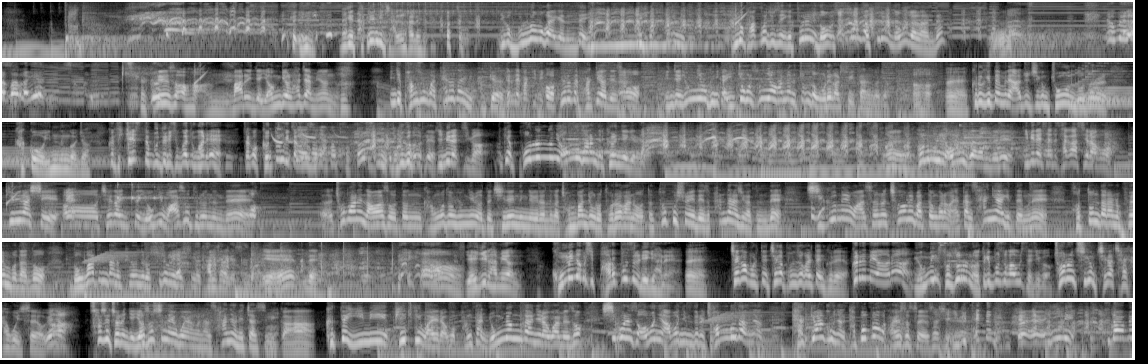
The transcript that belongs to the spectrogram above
이게 트림이 잘 나네. 이거 물로 먹어야겠는데 이게, 이게 트림이 이거 바꿔주세요. 이거 트림이 너무 수정과 트림이 너무 잘 나는데? 영배가 사랑해. 자, 그래서 음, 말을 이제 연결하자면 이제 방송가 패러다임이 바뀌어야 돼. 그런데 바뀌니까. 어 패러다임 바뀌어야 돼서 이제 형님은 그러니까 이쪽을 선점하면 좀 더 오래 갈 수 있다는 거죠. 어. 예, 그렇기 때문에 아주 지금 좋은 노선을 갖고 있는 거죠. 근데 게스트 분들이 중간 중간에 자꾸 겉돌고 있다 에서 그러고 약간 겉돌 수도 있겠다. 누가 그래요? 김이라 씨가 이렇게 보는 눈이 없는 사람들이 그런 얘기를 해요. 예, 보는 눈이 없는 사람들이 김이라 씨한테 사과하시라고. 김이나 씨, 네. 어, 제가 이때 여기 와서 들었는데 어. 어, 초반에 나와서 어떤 강호동 형님의 어떤 진행 능력이라든가 전반적으로 돌아가는 어떤 토크쇼에 대해서 판단하신 것 같은데 지금에 와서는 처음에 봤던 거랑 약간 상이하기 때문에 겉돈다라는 표현보다도 녹아든다는 표현으로 수정해 줬으면 감사하겠습니다. 예, 네. 어, 얘기를 하면 고민 없이 바로 붓을 얘기하네. 네. 제가 볼 때 제가 분석할 땐 그래요. 그러면은 용민 스스로는 어떻게 분석하고 있어요 지금? 저는 지금 제가 잘 가고 있어요. 왜냐면 아. 사실 저는 이제 여섯 시내 고향을 한 4년 했지 않습니까? 그때 이미 BTY라고 방탄 용명단이라고 하면서 시골에서 어머니 아버님들을 전부 다 그냥 다 껴안고 그냥 다 뽀뽀하고 다녔었어요, 사실. 이미 팬덤 있어요.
